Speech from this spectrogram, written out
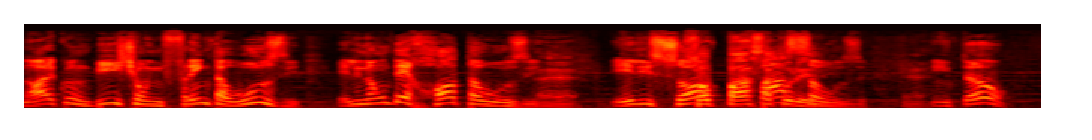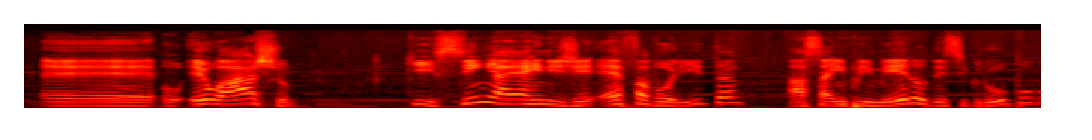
na hora que o Ambition enfrenta o Uzi, ele não derrota o Uzi. É. Ele só, Só passa por ele. Uzi. É. Então, é, eu acho que sim, a RNG é favorita a sair em primeiro desse grupo.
